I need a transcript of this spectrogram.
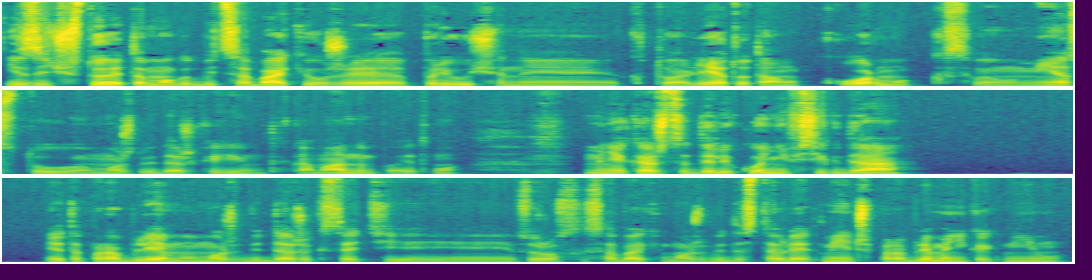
И зачастую это могут быть собаки, уже приученные к туалету, там, к корму, к своему месту, может быть, даже к каким-то командам. Поэтому, мне кажется, далеко не всегда это проблема. И, может быть, даже, кстати, взрослые собаки, может быть, доставляют меньше проблем, они как минимум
